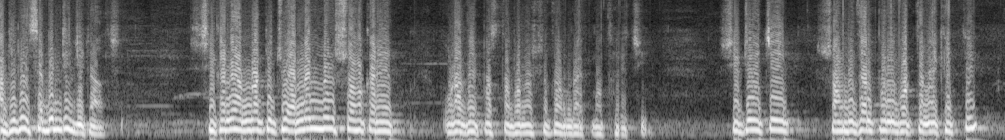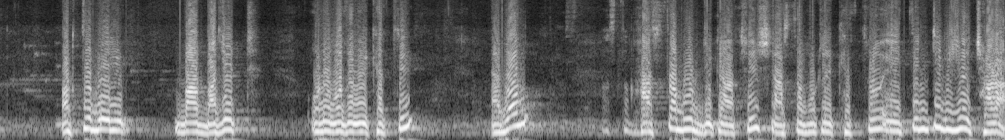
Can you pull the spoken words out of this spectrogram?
আর্টিকেল সেভেন্টি যেটা আছে, সেখানে আমরা কিছু অ্যামেন্ডমেন্ট সহকারে ওনাদের প্রস্তাবনার সাথে আমরা একমত হয়েছি। সেটি হচ্ছে সংবিধান পরিবর্তনের ক্ষেত্রে অর্থ বিল বা বাজেট অনুমোদনের ক্ষেত্রে এবং ভোট। যেটা আছে সে আস্থা ভোটের ক্ষেত্র এই তিনটি বিষয় ছাড়া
